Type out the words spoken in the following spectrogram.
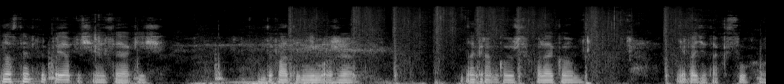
Następny pojawi się za jakieś dwa dni może. Nagram go już z kolegą. Nie będzie tak sucho.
